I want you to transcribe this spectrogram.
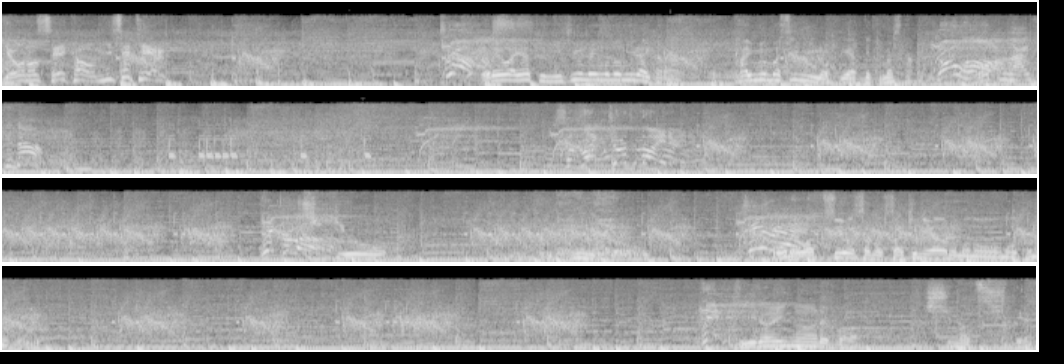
修行の成果を見せてやる。俺は約20年後の未来からタイムマシンに乗ってやってきました。僕が相手だ!地球を。なめるなよ俺は強さの先にあるものを求めている依頼があれば始末してやる。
